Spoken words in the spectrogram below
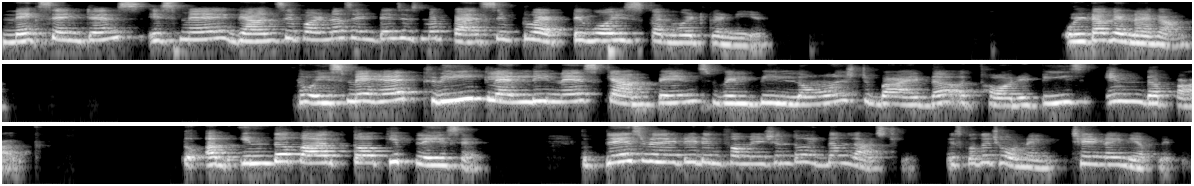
नेक्स्ट सेंटेंस इसमें ध्यान से पढ़ना सेंटेंस इसमें passive to active voice convert करनी है। उल्टा करना है काम। तो इसमें है three cleanliness campaigns will be launched by the authorities in the park तो अब इन द पार्क तो आपकी प्लेस है। तो प्लेस रिलेटेड इंफॉर्मेशन तो एकदम लास्ट में। इसको तो छोड़ना ही, छेड़ना ही नहीं अपने को।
